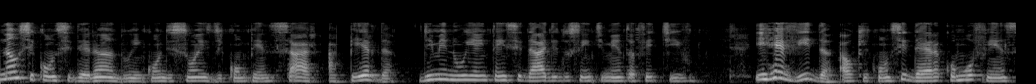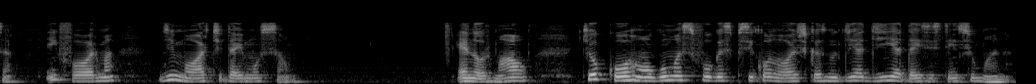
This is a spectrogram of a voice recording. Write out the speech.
Não se considerando em condições de compensar a perda, diminui a intensidade do sentimento afetivo e revida ao que considera como ofensa, em forma de morte da emoção. É normal que ocorram algumas fugas psicológicas no dia a dia da existência humana,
